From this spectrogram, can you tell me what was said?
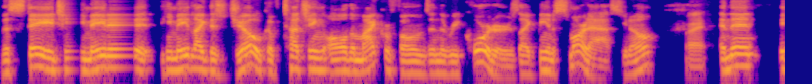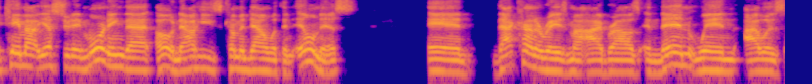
the stage, he made it. He made like this joke of touching all the microphones and the recorders, like being a smartass, you know. Right. And then it came out yesterday morning that oh now he's coming down with an illness, and that kind of raised my eyebrows. And then when I was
